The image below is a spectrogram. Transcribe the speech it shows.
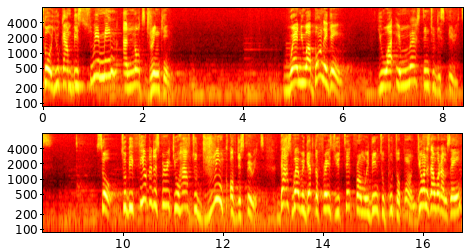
So you can be swimming and not drinking. When you are born again, you are immersed into the Spirit. So, to be filled with the Spirit, you have to drink of the Spirit. That's where we get the phrase you take from within to put upon. Do you understand what I'm saying?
